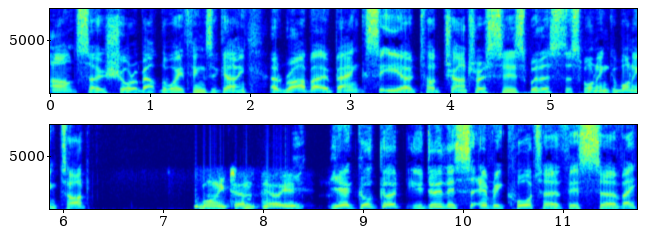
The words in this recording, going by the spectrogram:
aren't so sure about the way things are going. At Rabobank, CEO Todd Charteris is with us this morning. Good morning, Todd. Good morning, Tim. How are you? Yeah, good, good. You do this every quarter, this survey.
